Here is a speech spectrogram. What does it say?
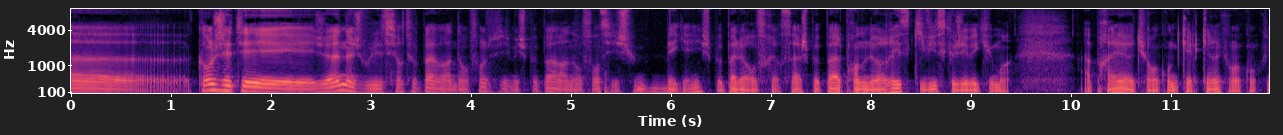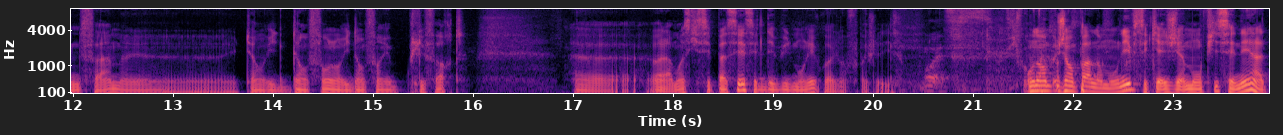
euh, quand j'étais jeune, je voulais surtout pas avoir d'enfants. Je me suis dit, mais je peux pas avoir d'enfants si je suis bégaye. Je peux pas leur offrir ça. Je peux pas prendre le risque qu'ils vivent ce que j'ai vécu moi. Après, euh, tu rencontres quelqu'un, tu rencontres une femme, euh, tu as envie d'enfant, l'envie d'enfant est plus forte. Euh, voilà, moi, ce qui s'est passé, c'est le début de mon livre, quoi. Faut pas que je le dise. Ouais, J'en parle dans mon livre, c'est que mon fils aîné, à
